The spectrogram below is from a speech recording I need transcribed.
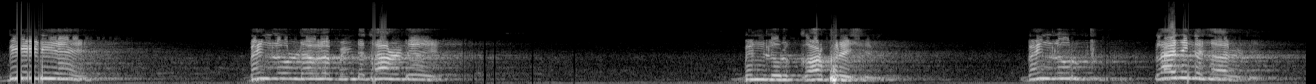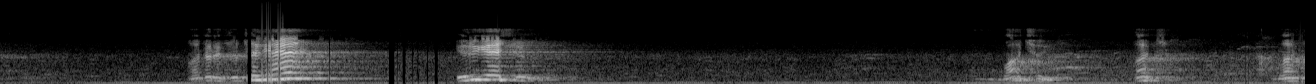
BDA Bengaluru development authority Bengaluru corporation Bengaluru planning authority ಅದರ ಜೊತೆಗೆ ಇರಿಗೇಷನ್ ವಾಚ್ ವಾಚ್ ವಾಚ್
